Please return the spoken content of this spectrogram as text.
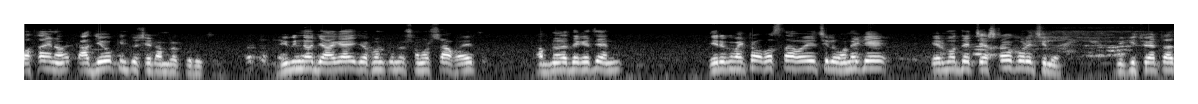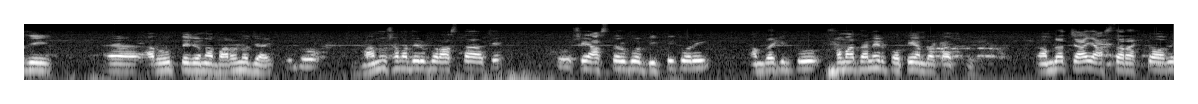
কথায় নয়, কাজেও কিন্তু সেটা আমরা করেছি। বিভিন্ন জায়গায় যখন কোনো সমস্যা হয়েছে, আপনারা দেখেছেন, এরকম একটা অবস্থা হয়েছিল, অনেকে এর মধ্যে চেষ্টাও করেছিল যে কিছু একটা যে আরও উত্তেজনা বাড়ানো যায়, কিন্তু মানুষ আমাদের উপর আস্থা আছে, তো সেই আস্থার উপর ভিত্তি করেই আমরা কিন্তু সমাধানের পথে আমরা কাজ করি। আমরা চাই আস্থা রাখতে হবে,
